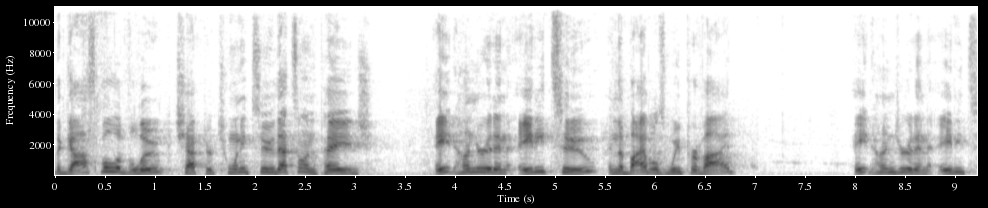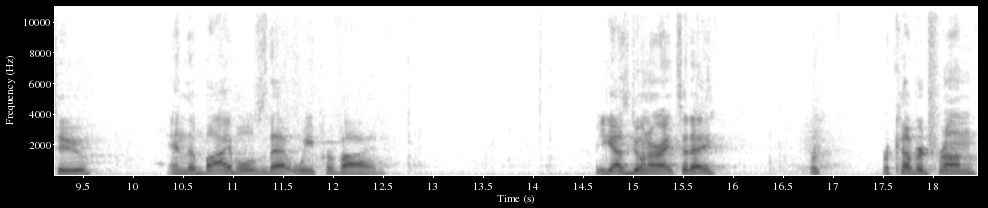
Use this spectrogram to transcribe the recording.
the Gospel of Luke, chapter 22. That's on page 882 in the Bibles we provide. 882 in the Bibles that we provide. Are you guys doing all right today? Re- recovered from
